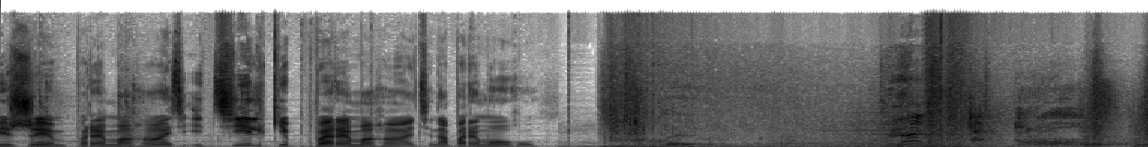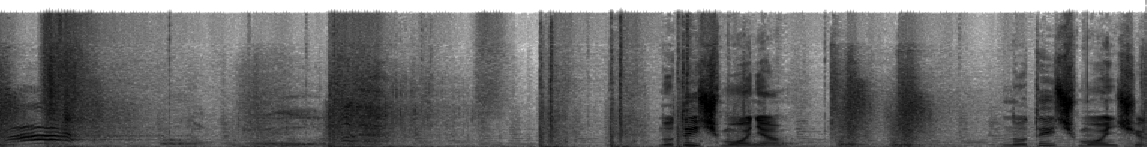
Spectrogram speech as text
Біжим перемагати і тільки перемагати на перемогу. Ну ти чмоня. Ну ти чмончик.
